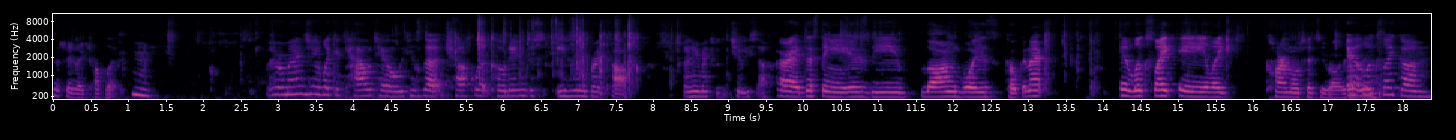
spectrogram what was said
Tastes like chocolate. Hmm. It reminds me of like a cow tail because that chocolate coating just easily breaks off. And you mix with the chewy stuff. Alright, this thingy is the Long Boys Coconut. It looks like a like caramel tootsie roll or something. It looks like um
